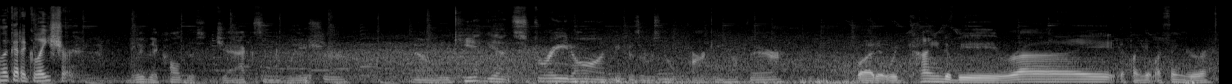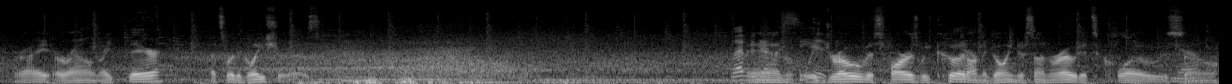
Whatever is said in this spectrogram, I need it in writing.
We're gonna look at a glacier. I believe they called this Jackson Glacier. Now, we can't get straight on because there was no parking up there. But it would kind of be right, if I can get my finger right around right there. That's where the glacier is. Glad we got to And see we it. drove as far as we could Yeah. on the Going to Sun Road. It's closed, Yeah. so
